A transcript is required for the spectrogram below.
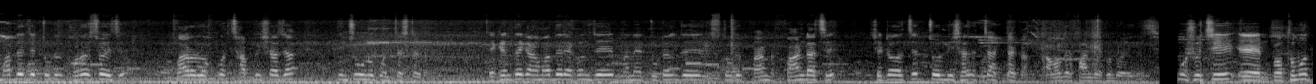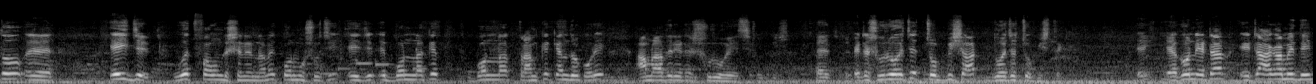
আমাদের যে টোটাল খরচ হয়েছে, বারো লক্ষ ছাব্বিশ হাজার তিনশো উনপঞ্চাশ টাকা। এখান থেকে আমাদের এখন যে মানে টোটাল যে স্টকে ফান্ড ফান্ড আছে, সেটা হচ্ছে চল্লিশ হাজার চার টাকা আমাদের ফান্ড এখন রয়ে গেছে। কর্মসূচি প্রথমত এই যে ওয়েথ ফাউন্ডেশনের নামে কর্মসূচি, এই যে বন্যাকে, বন্যা ত্রাণকে কেন্দ্র করে আমাদের এটা শুরু হয়েছে। এটা শুরু হয়েছে চব্বিশ আট দু থেকে। এখন এটা এটা আগামী দিন,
